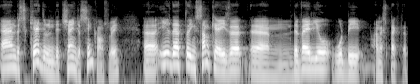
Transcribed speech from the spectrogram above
and scheduling the change asynchronously uh, is that in some case uh, um, the value would be unexpected.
